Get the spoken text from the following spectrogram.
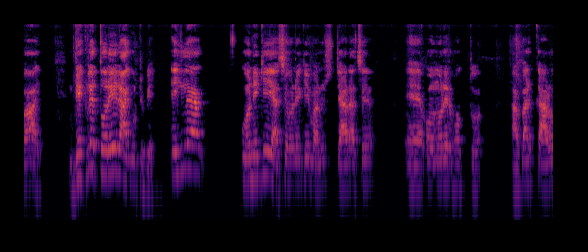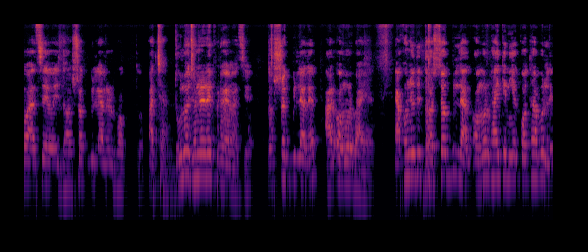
ভাই, দেখলে তোরেই রাগ উঠবে। এইগুলা অনেকেই আছে অনেকে মানুষ যার আছে অমরের ভক্ত, আবার কারও আছে ওই দর্শক বিল্লালের ভক্ত। আচ্ছা দুনো জনের ফ্যান আছে, দর্শক বিল্লালের আর অমর ভাইয়ের। এখন যদি দর্শক বিল্লাল অমর ভাইকে নিয়ে কথা বললে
